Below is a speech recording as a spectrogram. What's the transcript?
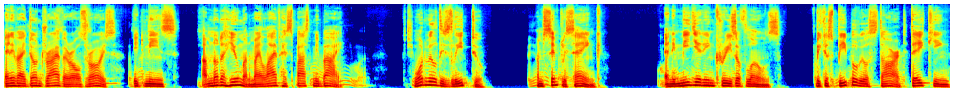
And if I don't drive a Rolls Royce, it means I'm not a human, my life has passed me by. What will this lead to? I'm simply saying an immediate increase of loans. Because people will start taking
